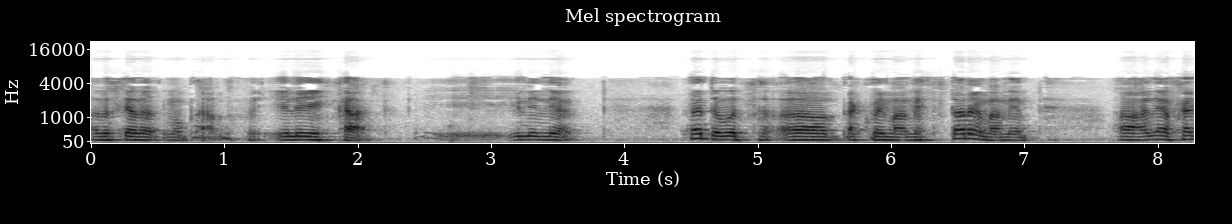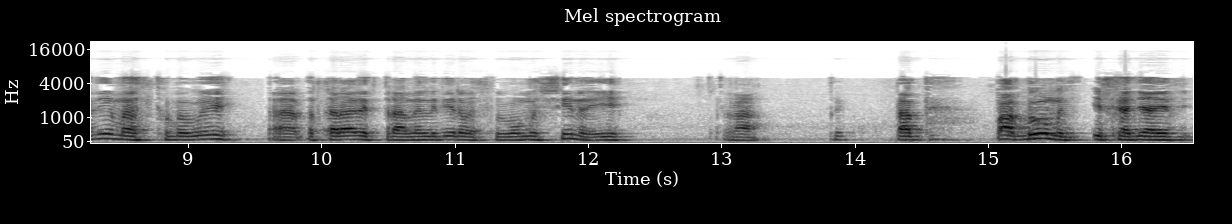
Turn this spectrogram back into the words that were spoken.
рассказать ему правду, или как, или нет. Это вот э, такой момент. Второй момент. Э, необходимо, чтобы вы э, постарались проанализировать своего мужчину и э, под, подумать, исходя из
